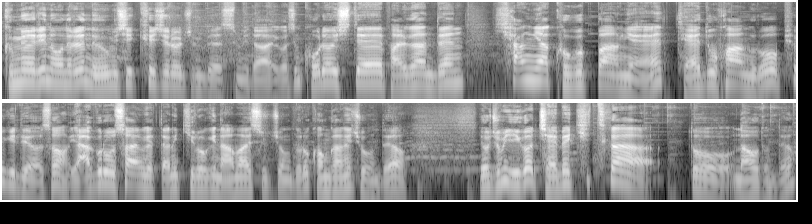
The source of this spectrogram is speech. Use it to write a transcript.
금요일인 오늘은 음식 퀴즈를 준비했습니다. 이것은 고려시대에 발간된 향약 고급빵의 대두황으로 표기되어서 약으로 사용했다는 기록이 남아있을 정도로 건강에 좋은데요. 요즘 이거 재배 키트가 또 나오던데요.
